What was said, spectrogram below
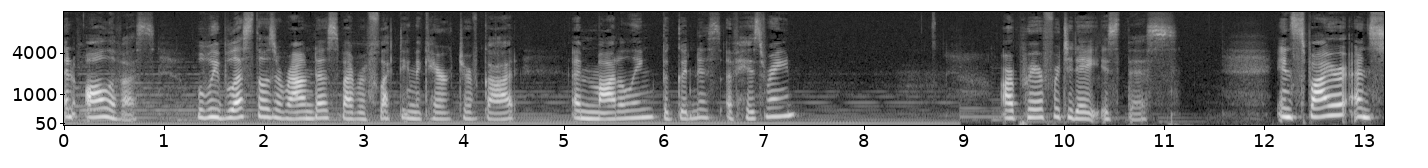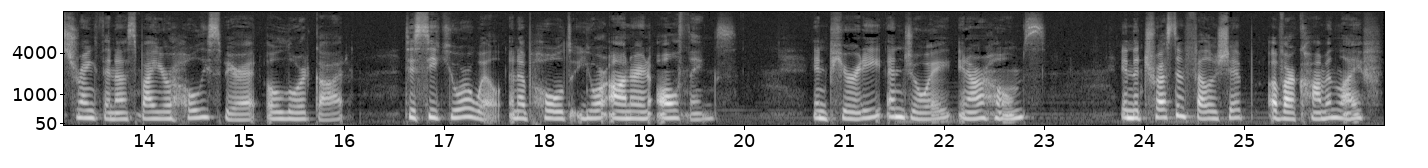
And all of us, will we bless those around us by reflecting the character of God and modeling the goodness of His reign? Our prayer for today is this Inspire and strengthen us by your Holy Spirit, O Lord God, to seek your will and uphold your honor in all things in purity and joy in our homes, in the trust and fellowship of our common life,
